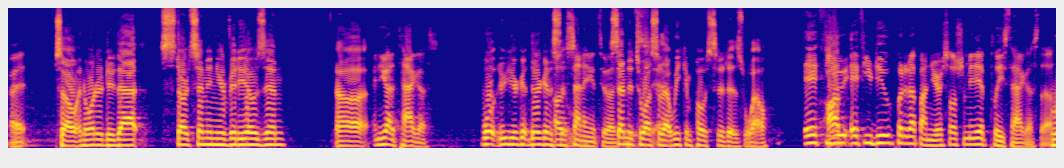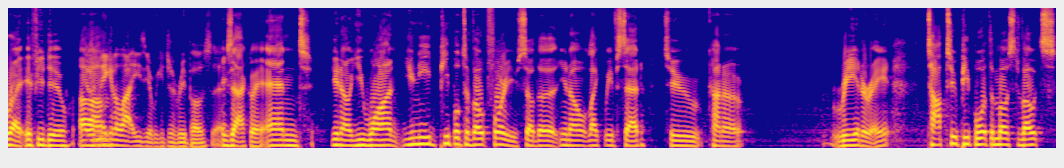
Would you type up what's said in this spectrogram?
right, So in order to do that, start sending your videos in. and you got to tag us Well, you're they're going to Oh, they're sending it to us. Send it to us so that we can post it as well. If you if you do put it up on your social media. Please tag us though. Right, if you do. It would Um, make it a lot easier. We could just repost it. exactly. And you know, you want you need people to vote for you. So the, you know, like we've said to kind of reiterate, top 2 people with the most votes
